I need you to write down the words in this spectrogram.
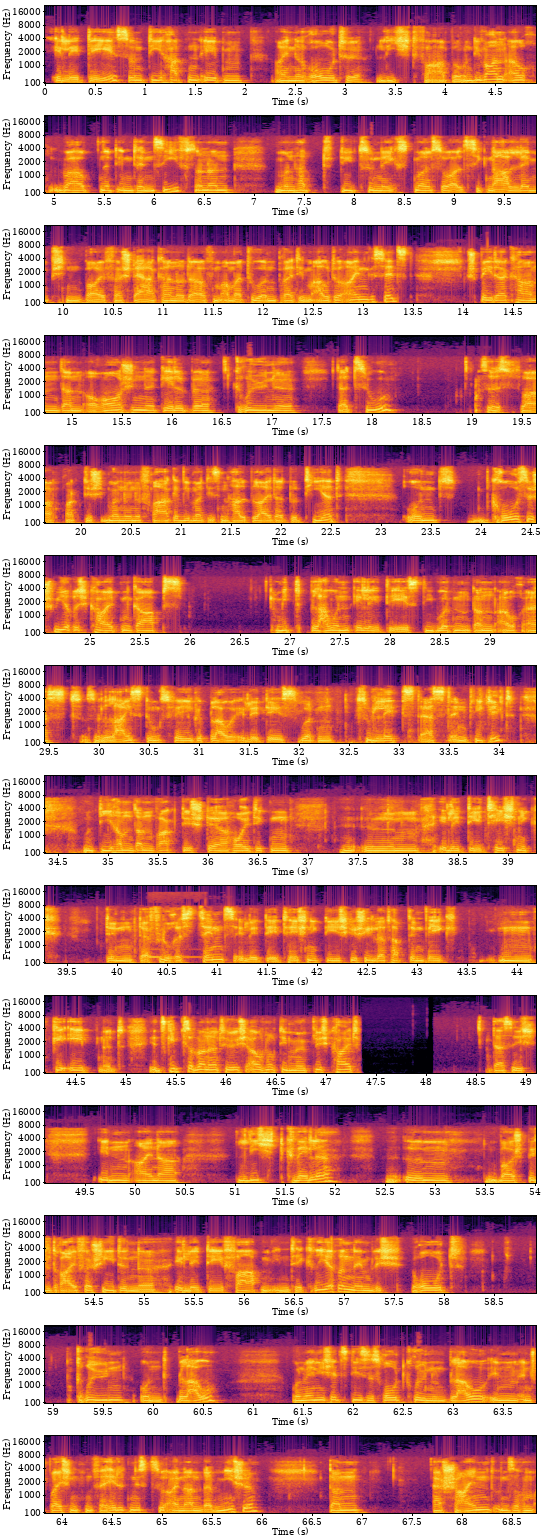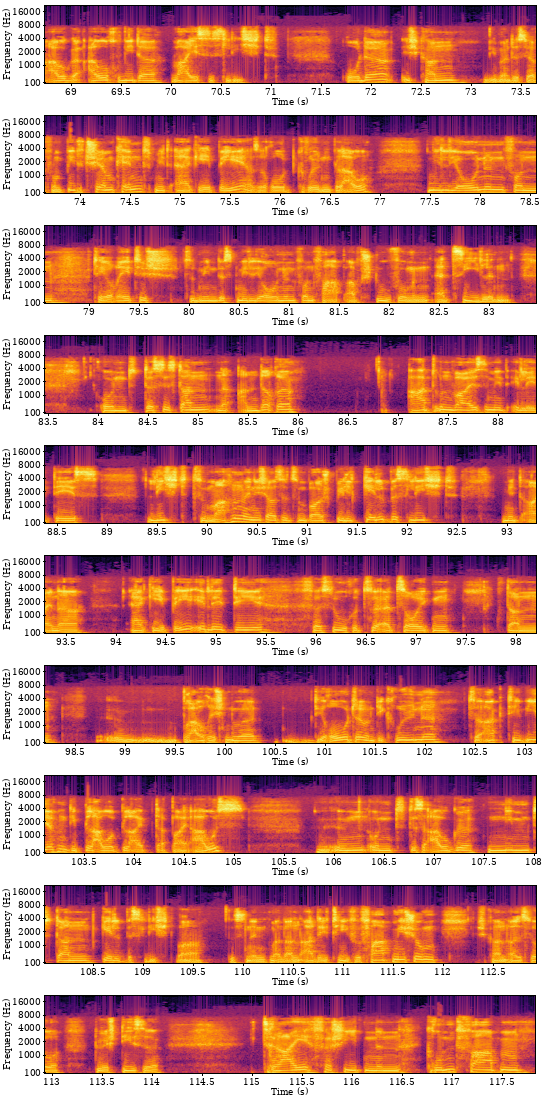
LEDs und die hatten eben eine rote Lichtfarbe und die waren auch überhaupt nicht intensiv, sondern man hat die zunächst mal so als Signallämpchen bei Verstärkern oder auf dem Armaturenbrett im Auto eingesetzt. Später kamen dann orangene, gelbe, grüne dazu. Also es war praktisch immer nur eine Frage, wie man diesen Halbleiter dotiert. Und große Schwierigkeiten gab es mit blauen LEDs. Die wurden dann auch erst, also leistungsfähige blaue LEDs wurden zuletzt erst entwickelt. Und die haben dann praktisch der heutigen ähm, LED-Technik, der Fluoreszenz-LED-Technik, die ich geschildert habe, den Weg äh, geebnet. Jetzt gibt's aber natürlich auch noch die Möglichkeit, dass ich in einer Lichtquelle ähm, zum Beispiel drei verschiedene LED-Farben integrieren, nämlich Rot, Grün und Blau. Und wenn ich jetzt dieses Rot, Grün und Blau im entsprechenden Verhältnis zueinander mische, dann erscheint unserem Auge auch wieder weißes Licht. Oder ich kann, wie man das ja vom Bildschirm kennt, mit RGB, also Rot, Grün, Blau, Millionen von, theoretisch zumindest Millionen von Farbabstufungen erzielen. Und das ist dann eine andere Art und Weise mit LEDs Licht zu machen. Wenn ich also zum Beispiel gelbes Licht mit einer RGB-LED versuche zu erzeugen, dann brauche ich nur die rote und die grüne zu aktivieren. Die blaue bleibt dabei aus ähm, und das Auge nimmt dann gelbes Licht wahr. Das nennt man dann additive Farbmischung. Ich kann also durch diese drei verschiedenen Grundfarben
